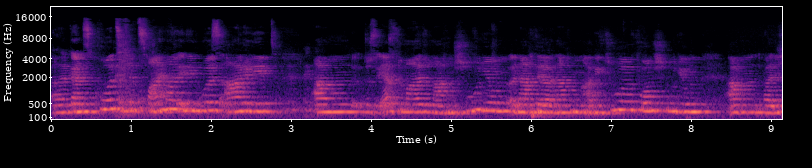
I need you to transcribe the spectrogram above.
äh, ganz kurz. Ich habe zweimal in den USA gelebt, ähm, das erste Mal so nach dem Studium, äh, nach, der, nach dem Abitur, vorm Studium, ähm, weil ich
